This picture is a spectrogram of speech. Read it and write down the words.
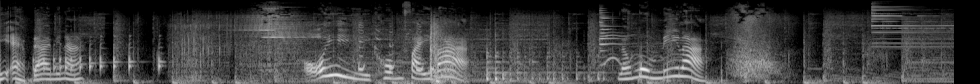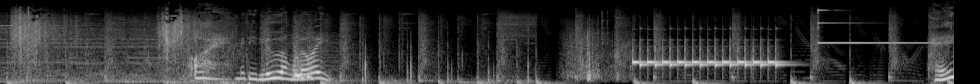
นี่แอบได้ไหมนะ โอ้ย โคมไฟบ้า แล้วมุมนี่ล่ะ โอ้ย ไม่ได้เรื่องเลย เฮ้ย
